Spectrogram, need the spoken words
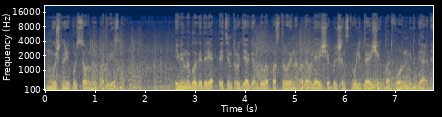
мощную репульсорную подвеску. Именно благодаря этим трудягам было построено подавляющее большинство летающих платформ Мидгарда.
